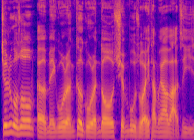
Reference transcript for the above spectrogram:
就如果说呃美国人各国人都宣布说，诶他们要把自己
